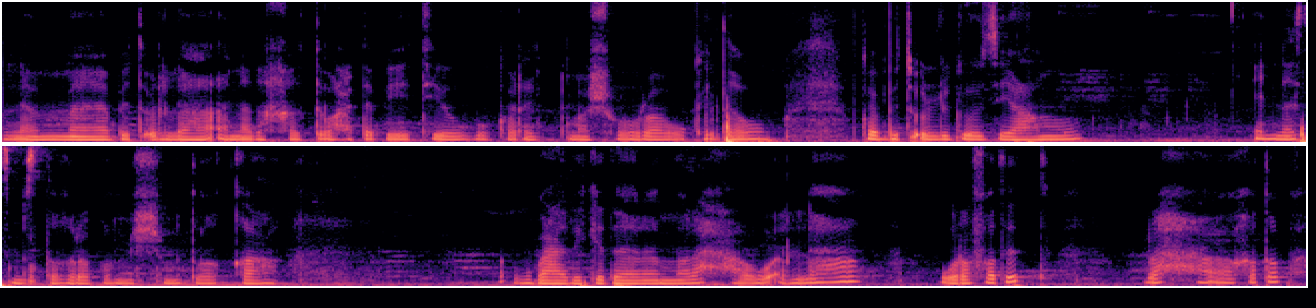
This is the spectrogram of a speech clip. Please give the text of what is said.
لما بتقول لها أنا دخلت واحدة بيتي وكانت مشهورة وكده وكانت بتقول لجوزي يا عمو الناس مستغربة مش متوقعة. وبعد كده لما راح وقال لها ورفضت راح خطبها.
